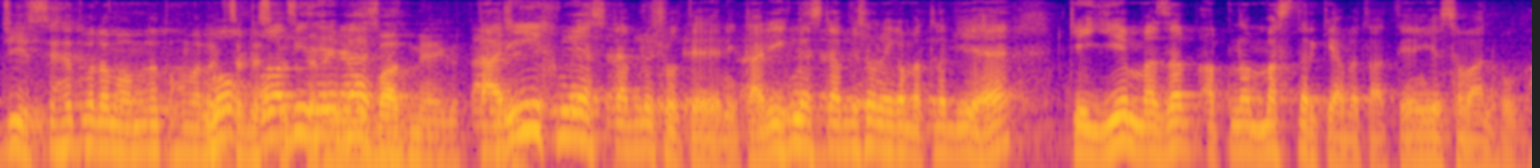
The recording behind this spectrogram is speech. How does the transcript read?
جی صحت والا معاملہ تو ہم الگ سے ڈسکس کریں گے بعد میں آئے گا۔ تاریخ میں اسٹیبلش ہوتے ہیں یعنی تاریخ میں اسٹیبلش ہونے کا مطلب یہ ہے کہ یہ مذہب اپنا مصدر کیا بتاتے ہیں یہ سوال ہوگا۔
